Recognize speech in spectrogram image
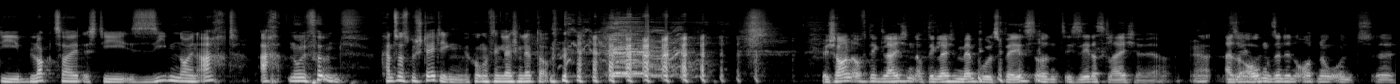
Die Blockzeit ist die 798805. Kannst du das bestätigen? Wir gucken auf den gleichen Laptop. Wir schauen auf den gleichen, auf den gleichen Mempool Space und ich sehe das gleiche, ja. ja also Augen gut. sind in Ordnung und äh,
